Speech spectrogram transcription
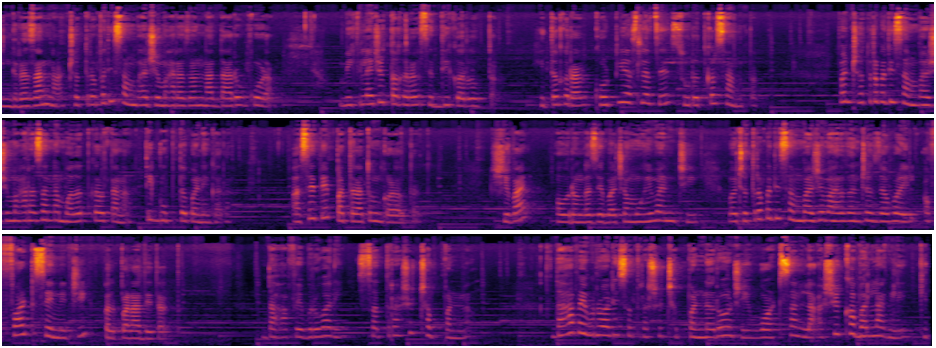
इंग्रजांना छत्रपती संभाजी महाराजांना दारू गोळा. विकल्याची तक्रार सिद्धी करत होता. ही तक्रार खोटी असल्याचे सुरतकर सांगतात. पण छत्रपती संभाजी महाराजांना मदत करताना ती गुप्तपणे करा. असे ते पत्रातून कळवतात. शिवाय औरंगजेबाच्या मोहिमांची व छत्रपती संभाजी महाराजांच्या जवळील अफाट सेनेची कल्पना देतात. दहा फेब्रुवारी सतराशे छप्पन्न. दहा फेब्रुवारी सतराशे छप्पन्न रोजी वॉटसनला अशी खबर लागली की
